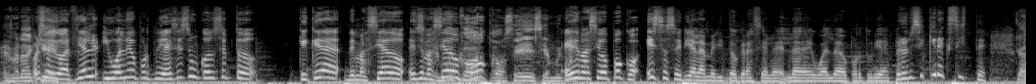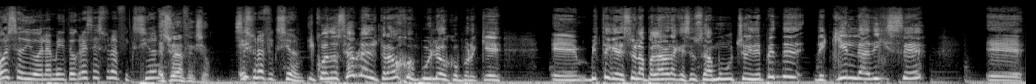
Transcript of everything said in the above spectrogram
es verdad Por que... eso digo, al final igualdad de oportunidades es un concepto que queda demasiado, es demasiado muy corto, poco. sí, sí, es muy Es demasiado poco. Esa sería la meritocracia, la, la de igualdad de oportunidades. Pero ni siquiera existe. Claro. Por eso digo, la meritocracia es una ficción. Es una ficción. Es una ficción. Y cuando se habla del trabajo es muy loco porque, eh, viste que es una palabra que se usa mucho y depende de quién la dice, eh,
